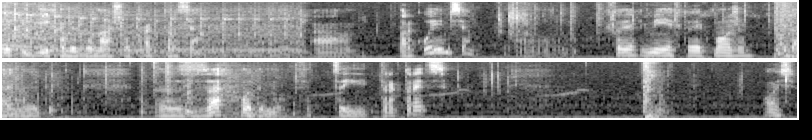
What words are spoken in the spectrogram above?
Ми під'їхали до нашого тракторця. Паркуємося. Хто як вміє, хто як може, Заходимо в цей тракторець. Ось.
